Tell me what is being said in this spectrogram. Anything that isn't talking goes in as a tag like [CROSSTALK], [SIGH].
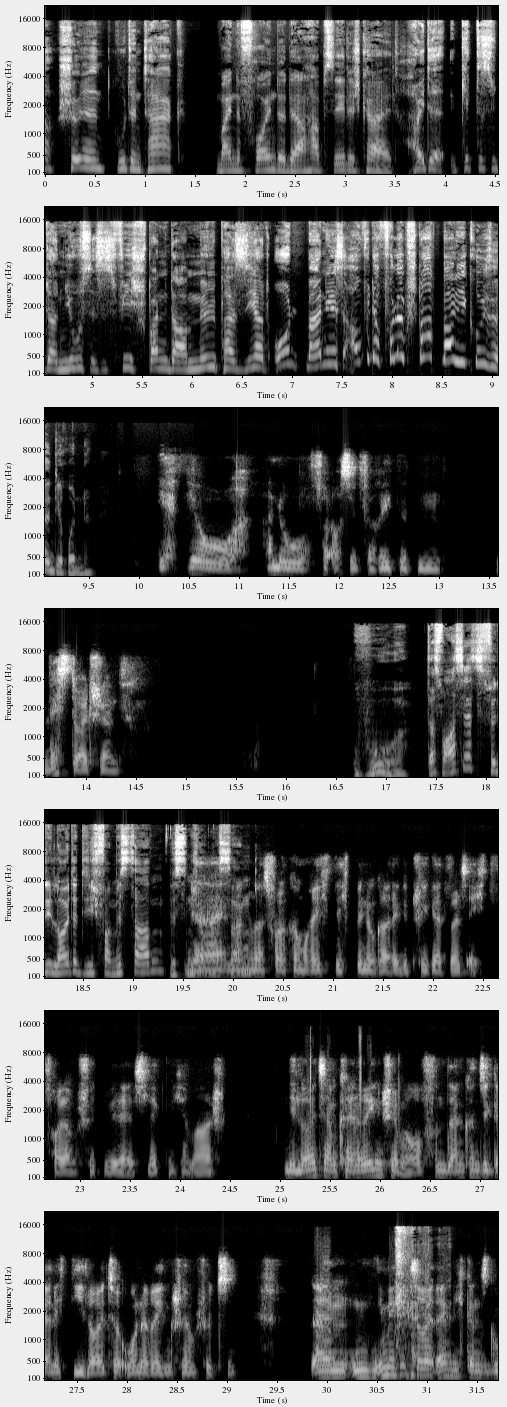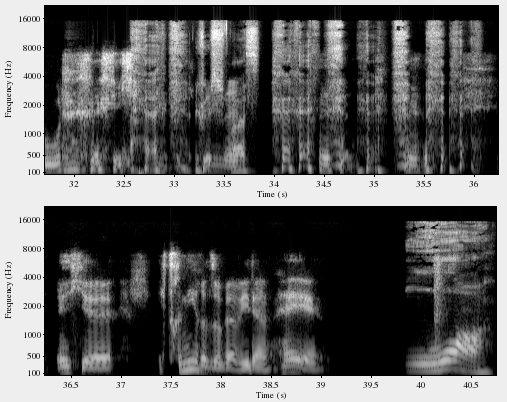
Wunderschönen guten Tag, meine Freunde der Habseligkeit. Heute gibt es wieder News, es ist viel spannender, Müll passiert und Manni ist auch wieder voll am Start. Manni, Grüße in die Runde. Ja, jo, hallo aus dem verregneten Westdeutschland. Uh, das war's jetzt für die Leute, die dich vermisst haben? Willst du nicht Nein, sagen? Mann, du hast vollkommen recht. Ich bin nur gerade getriggert, weil es echt voll am Schütten wieder ist. Leckt mich am Arsch. Und die Leute haben keinen Regenschirm auf und dann können sie gar nicht die Leute ohne Regenschirm schützen. Ähm, mir geht's soweit eigentlich ganz gut. [LAUGHS] ich, ich, bin, Spaß. Äh, [LAUGHS] ich, äh, ich trainiere sogar wieder. Hey. Wow.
